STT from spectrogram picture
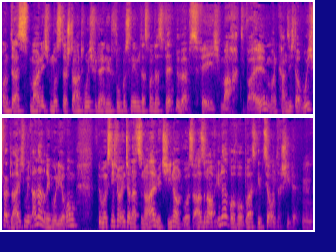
Und das, meine ich, muss der Staat ruhig wieder in den Fokus nehmen, dass man das wettbewerbsfähig macht, weil man kann sich da ruhig vergleichen mit anderen Regulierungen. Übrigens nicht nur international mit China und USA, sondern auch innerhalb Europas gibt es ja Unterschiede. Mhm.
